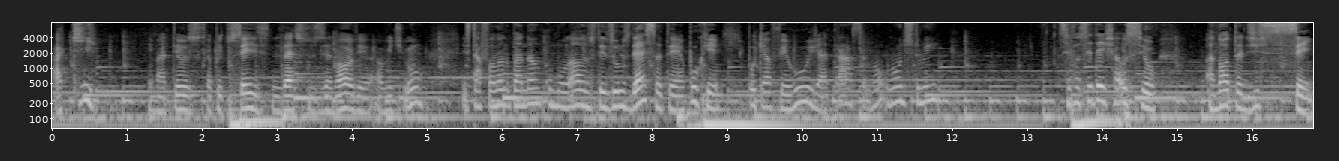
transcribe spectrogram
Aqui, em Mateus capítulo 6, versos 19 ao 21, está falando para não acumular os tesouros dessa terra. Por quê? Porque a ferrugem, a traça vão, vão destruir. Se você deixar o seu, a nota de 100,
